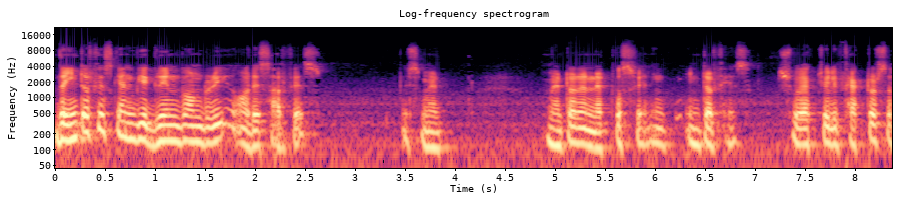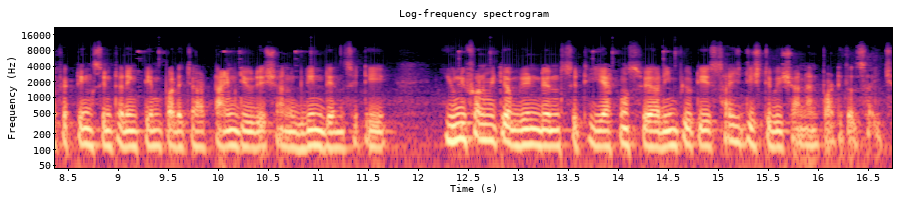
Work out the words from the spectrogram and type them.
The interface can be a grain boundary or a surface, it's mat matter and atmospheric interface. So, actually factors affecting sintering temperature, time duration, grain density, uniformity of grain density, atmosphere, impurities, size distribution and particle size.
